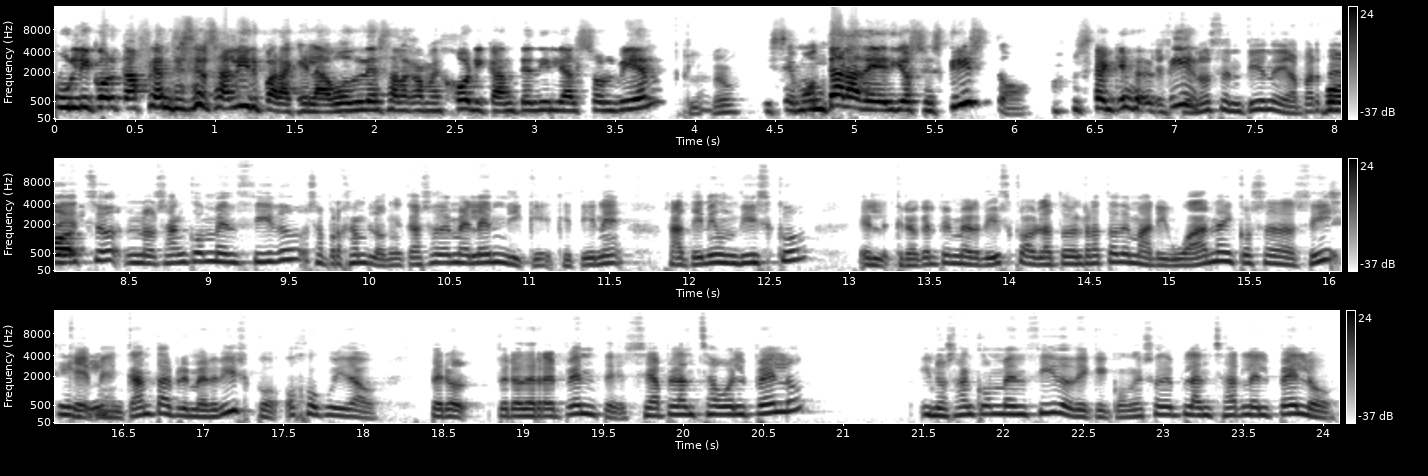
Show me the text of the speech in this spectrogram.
un licor café antes de salir para que la voz le salga mejor y cante Dile al Sol bien, Claro. y se monta la de Dios es Cristo. O sea, quiero Es decir, que no se entiende. Y aparte, Por- de hecho, nos han convencido. O sea, por ejemplo, en el caso de Melendi, que, que tiene. O sea, tiene un disco. El, creo que el primer disco habla todo el rato de marihuana y cosas así. Sí. Que me encanta el primer disco. Ojo, cuidado. Pero, pero de repente se ha planchado el pelo. Y nos han convencido de que con eso de plancharle el pelo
